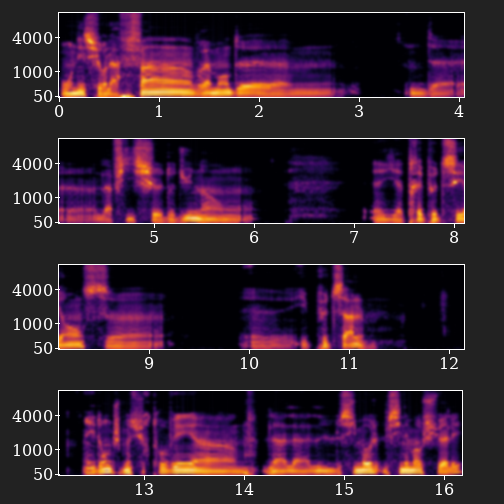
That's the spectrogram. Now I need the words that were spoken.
On est sur la fin vraiment de, de l'affiche de Dune. Hein. Il y a très peu de séances euh, euh, et peu de salles. Et donc je me suis retrouvé à le cinéma où je suis allé.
